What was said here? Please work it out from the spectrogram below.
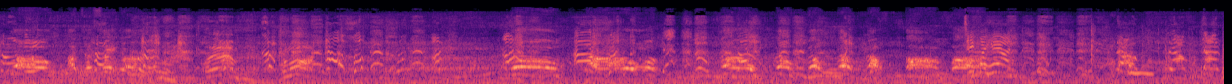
No! I'm just saved her! Em! Come on! No! No! No! No! No! No! no. Oh, fuck! Take my hand! No! No! No!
